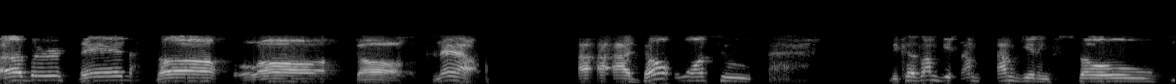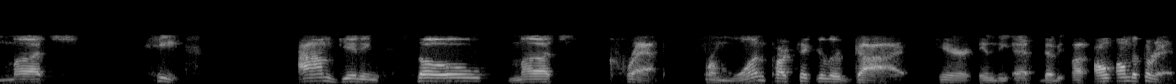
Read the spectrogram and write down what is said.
other than the Law Dogs. Now, I, I, I don't want to because I'm getting I'm I'm getting so much heat. I'm getting so much crap from one particular guy here in the FW uh, on, on the thread.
